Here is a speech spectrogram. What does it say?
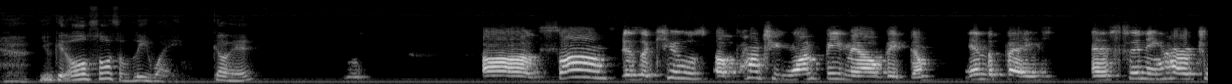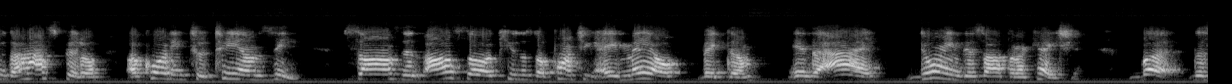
you get all sorts of leeway. Go ahead. Uh, Songz is accused of punching one female victim in the face and sending her to the hospital, according to TMZ. Songz is also accused of punching a male victim in the eye during this altercation. But the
